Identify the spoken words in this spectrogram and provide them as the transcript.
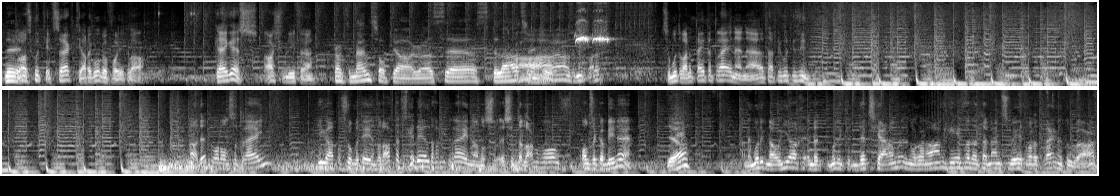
Nee. Maar als het goed je het zegt, die had ik ook al voor je klaar. Kijk eens, alsjeblieft hè. Kan ik de mensen opjagen als, eh, als ze te laat zijn. Ah, ja, ze, moeten wel een, ze moeten wel een tijd in, hè? dat heb je goed gezien. Nou, dit wordt onze trein. Die gaat er zo meteen vanaf, dat gedeelte van die trein. Anders het te lang voor ons. Onze cabine. Ja? En dan moet ik nou hier in dit, moet ik in dit scherm nog gaan aangeven dat de mensen weten waar de trein naartoe gaat.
